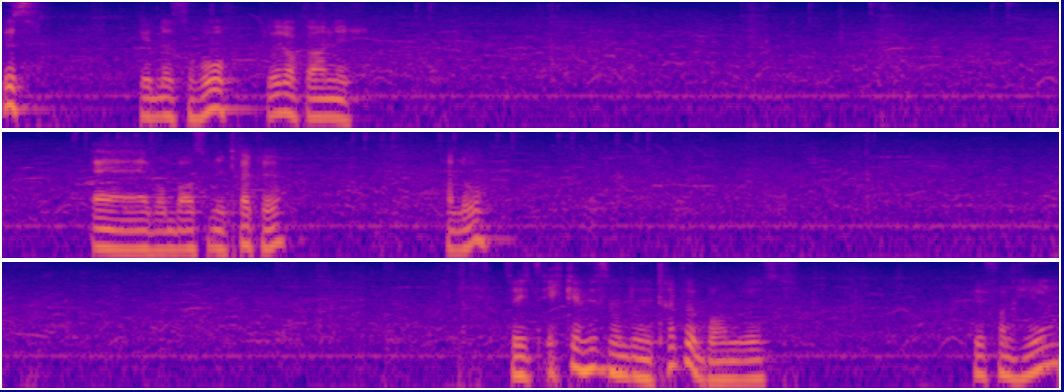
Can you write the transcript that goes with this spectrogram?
Ist. Geht das so hoch? Will doch gar nicht. Äh, warum baust du eine Treppe? Hallo? Ich will jetzt echt gerne wissen, wenn du eine Treppe bauen willst. Hier von hier.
